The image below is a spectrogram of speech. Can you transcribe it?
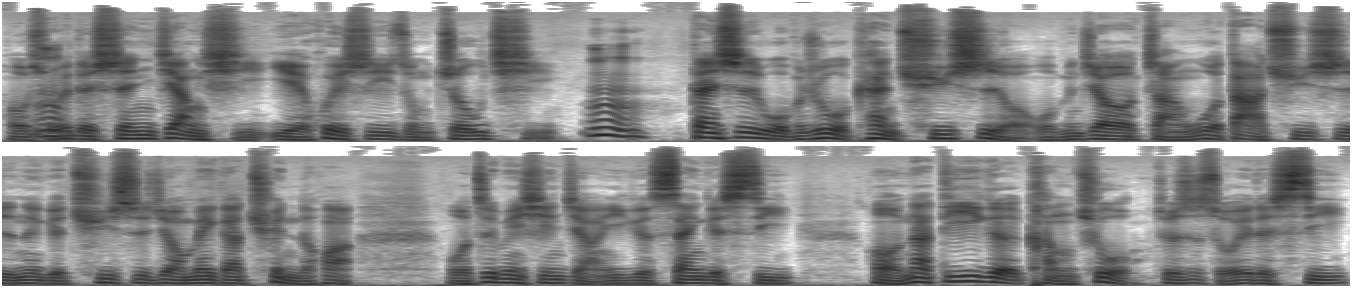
哦，所谓的升降息也会是一种周期，嗯，但是我们如果看趋势哦，我们就要掌握大趋势，那个趋势叫 Mega Trend 的话，我这边先讲一个三个 C 哦，那第一个 Control 就是所谓的 C，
